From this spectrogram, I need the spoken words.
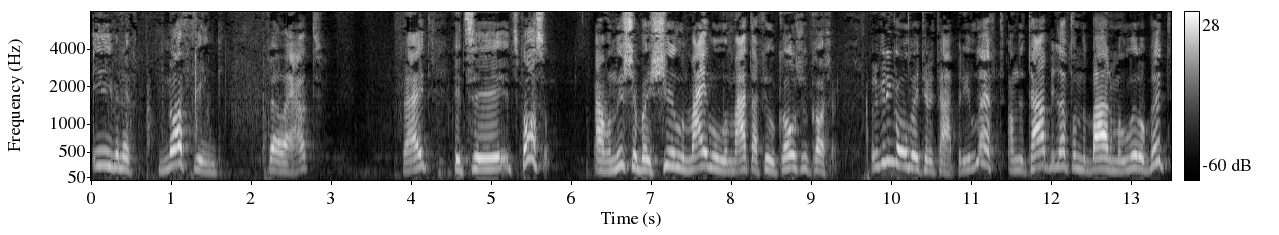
Even if nothing fell out, right? It's uh, it's possible. But if he didn't go all the way to the top, but he left on the top, he left on the bottom a little bit.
